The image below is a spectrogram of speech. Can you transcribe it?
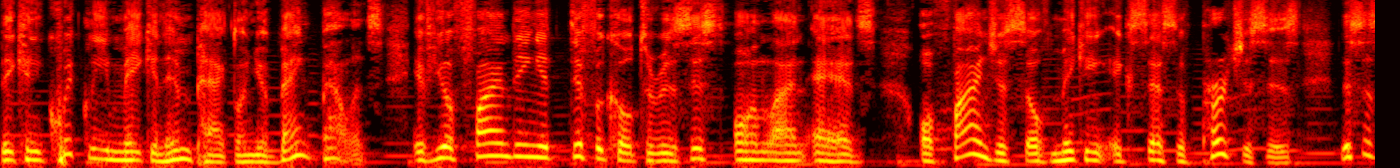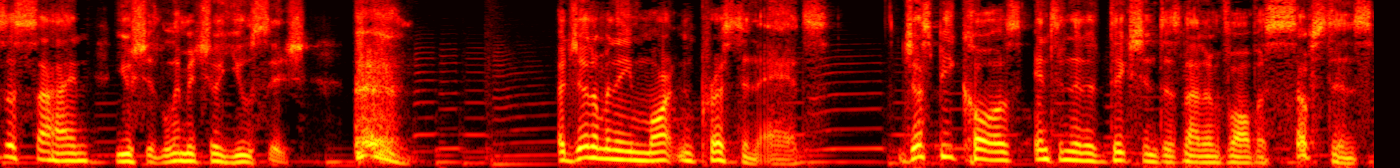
They can quickly make an impact on your bank balance. If you're finding it difficult to resist online ads or find yourself making excessive purchases, this is a sign you should limit your usage. a gentleman named Martin Preston adds, just because internet addiction does not involve a substance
